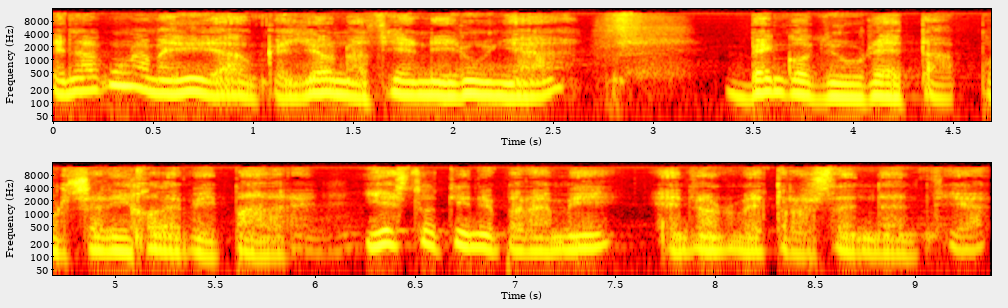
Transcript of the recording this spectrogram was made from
En alguna medida, aunque yo nací en Iruña, vengo de Ureta por ser hijo de mi padre. Y esto tiene para mí enorme trascendencia,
